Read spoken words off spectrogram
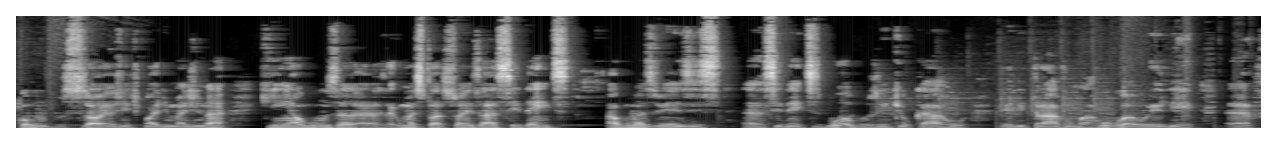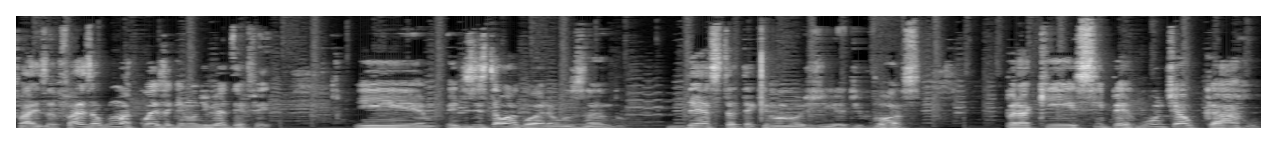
como só a gente pode imaginar, que em alguns, algumas situações há acidentes, algumas vezes acidentes bobos, em que o carro ele trava uma rua ou ele faz, faz alguma coisa que não devia ter feito. E eles estão agora usando desta tecnologia de voz para que se pergunte ao carro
